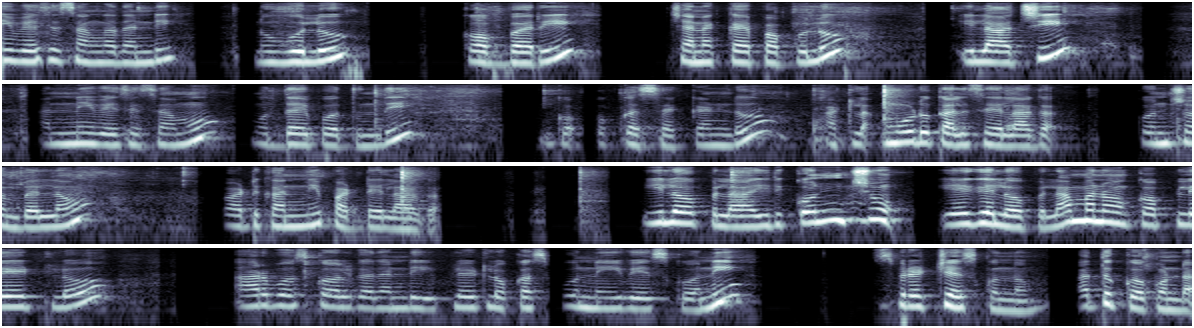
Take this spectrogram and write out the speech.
అన్నీ వేసేసాం కదండి నువ్వులు కొబ్బరి శనక్కాయ పప్పులు ఇలాచి అన్నీ వేసేసాము. ముద్ద అయిపోతుంది ఇంకో ఒక్క సెకండు. అట్లా మూడు కలిసేలాగా. కొంచెం బెల్లం వాటికి అన్నీ పట్టేలాగా. ఈ లోపల ఇది కొంచెం ఏగే లోపల మనం ఒక ప్లేట్లో ఆరబోసుకోవాలి కదండి. ప్లేట్లో ఒక స్పూన్ నెయ్యి వేసుకొని స్ప్రెడ్ చేసుకుందాం. అతుక్కోకుండా.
